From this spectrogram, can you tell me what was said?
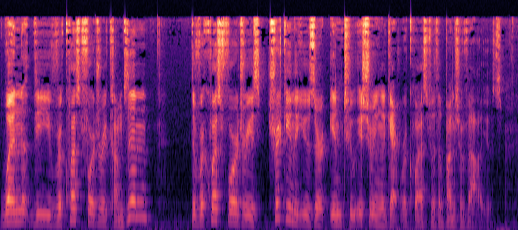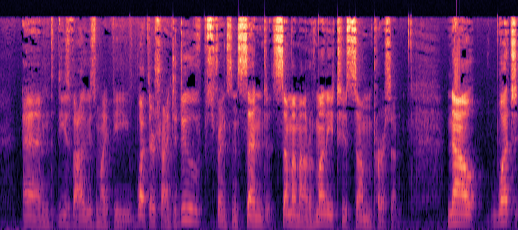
when the request forgery comes in, the request forgery is tricking the user into issuing a GET request with a bunch of values. And these values might be what they're trying to do, for instance, send some amount of money to some person. Now, what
